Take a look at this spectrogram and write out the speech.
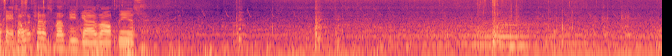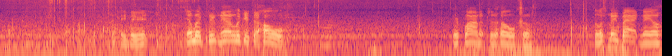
Okay, so I'm going to try to smoke these guys off this. Okay, Barret. Now look, now look at the hole. They're flying up to the hole, so. So let's move back now.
